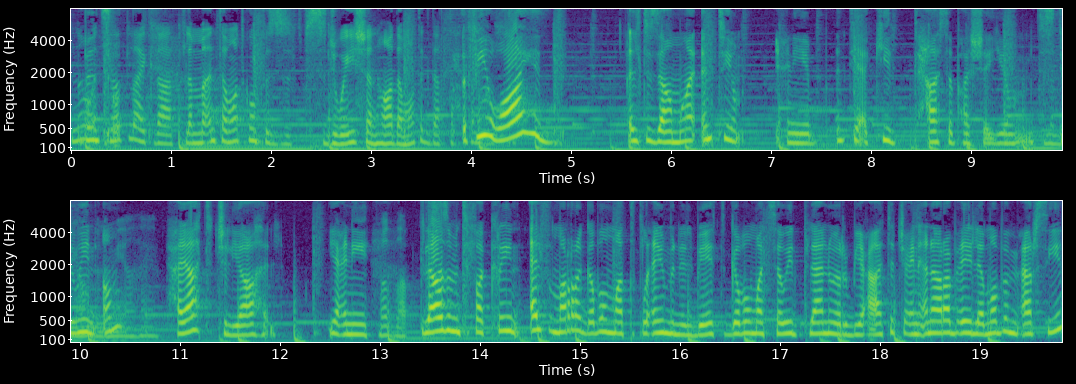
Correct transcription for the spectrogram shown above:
no بنت. it's not like that. لما أنت ما تكون في ال situation هذا ما تقدر تحكم في وايد التزامات. أنت يعني أنت أكيد تحاسب هالشيء يوم تستوين هي. حياتك الياهل. يعني بالضبط. لازم تفكرين ألف مرة قبل ما تطلعين من البيت قبل ما تسوين بلان وربيعاتك يعني أنا ربعي لما بمعرسين.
